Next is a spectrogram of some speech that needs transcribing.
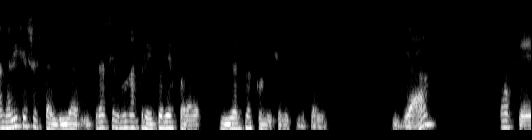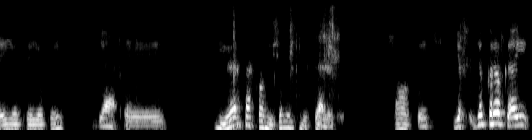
Analice su estabilidad y trace algunas trayectorias para diversas condiciones iniciales. ¿Ya? Ok, ok, ok. Ya. Eh, diversas condiciones iniciales. Ok. Yo, yo creo que ahí,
